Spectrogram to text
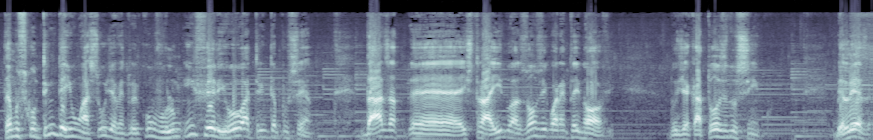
Estamos com 31 açudes, aventureiros, com um volume inferior a 30%. Dados é, extraídos às 11h49 do dia 14 do 5. Beleza?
